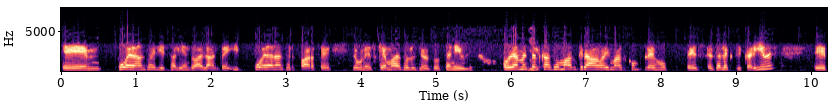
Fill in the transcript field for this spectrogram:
eh, puedan seguir saliendo adelante y puedan hacer parte de un esquema de solución sostenible. Obviamente el caso más grave y más complejo es, es Electricaribe, eh,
